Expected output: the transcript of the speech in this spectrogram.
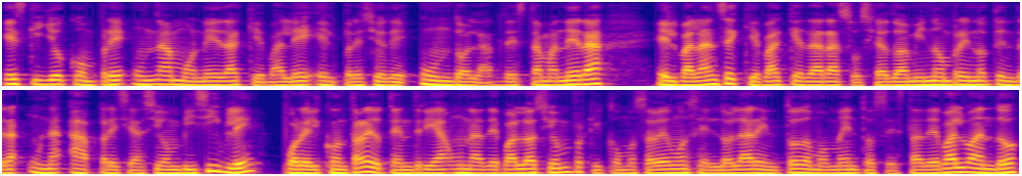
es que yo compré una moneda que vale el precio de un dólar. De esta manera, el balance que va a quedar asociado a mi nombre no tendrá una apreciación visible. Por el contrario, tendría una devaluación porque como sabemos el dólar en todo momento se está devaluando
